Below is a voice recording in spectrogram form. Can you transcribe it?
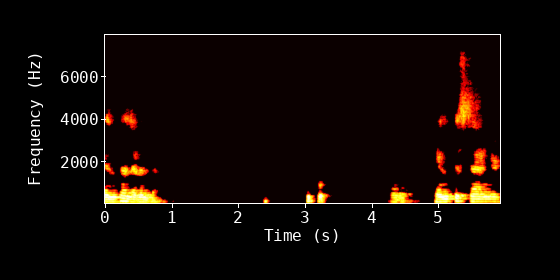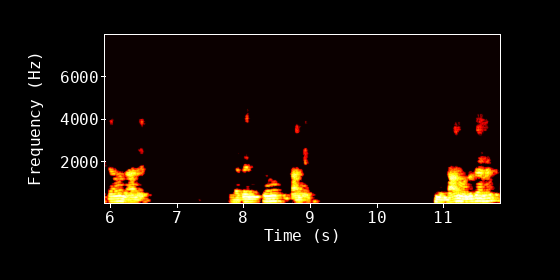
Tenth eleventh. ఇప్పుడు టెన్త్ స్టాండర్డ్ నాణ్యత. లెవెన్త్ నాణ్యత. இந்த நானும் ஒண்ணுதானே? தானே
